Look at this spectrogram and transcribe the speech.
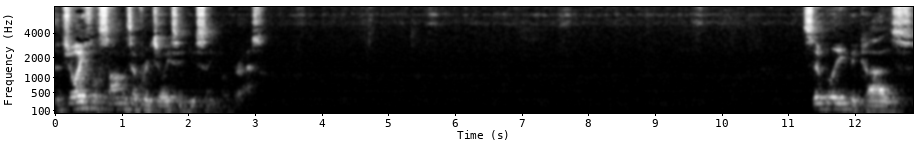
the joyful songs of rejoicing you sing over us. Simply because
